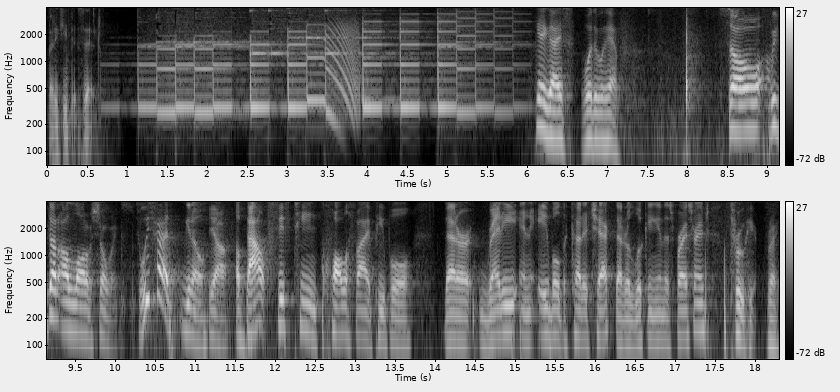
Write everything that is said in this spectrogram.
better keep it zipped. Okay, guys, what do we have? So we've done a lot of showings. So we've had, you know, Yeah. about 15 qualified people that are ready and able to cut a check that are looking in this price range through here. Right.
